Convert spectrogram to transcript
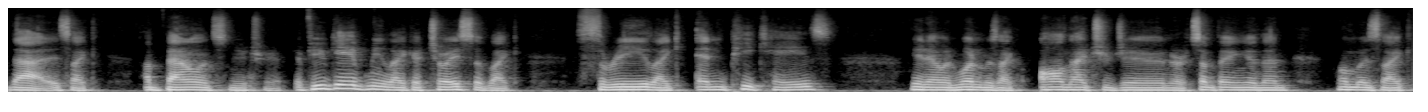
that. It's like a balanced nutrient. If you gave me like a choice of like three like NPKs, you know, and one was like all nitrogen or something, and then one was like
